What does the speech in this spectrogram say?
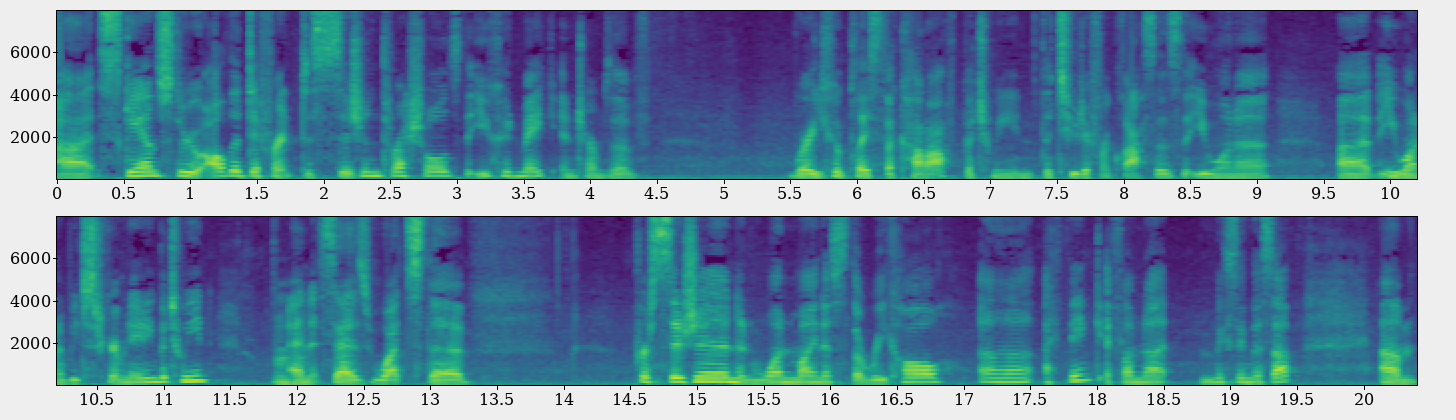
uh, scans through all the different decision thresholds that you could make in terms of where you could place the cutoff between the two different classes that you want to uh, that you want to be discriminating between. And it says what's the precision and one minus the recall. Uh, I think if I'm not mixing this up. Um,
